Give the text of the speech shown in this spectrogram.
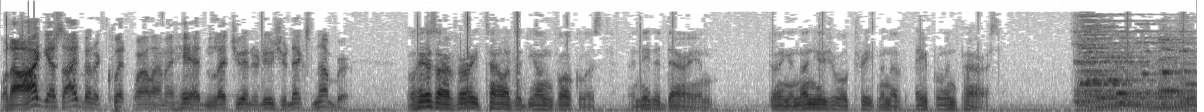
Well, now, I guess I'd better quit while I'm ahead and let you introduce your next number. Well, here's our very talented young vocalist, Anita Darian, doing an unusual treatment of April in Paris. Thank you.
